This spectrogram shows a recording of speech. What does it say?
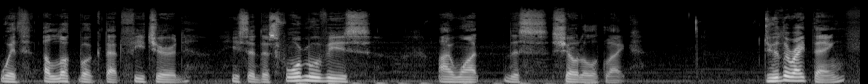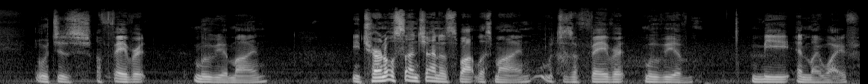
with a lookbook that featured he said there's four movies I want this show to look like do the right thing which is a favorite movie of mine. Eternal Sunshine of Spotless Mind, which is a favorite movie of me and my wife.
